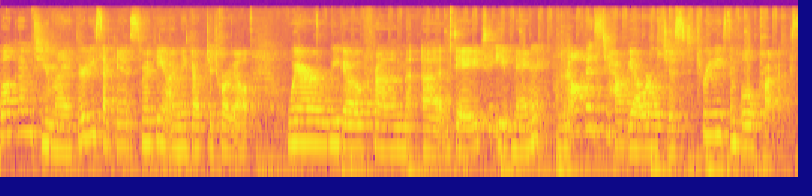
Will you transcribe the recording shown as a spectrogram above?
to my 30 second smoky eye makeup tutorial where we go from uh, day to evening, from the office to happy hour with just three simple products.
